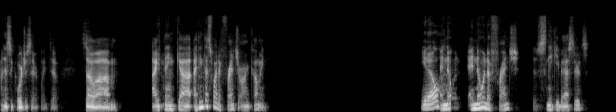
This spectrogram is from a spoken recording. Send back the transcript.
and it's a gorgeous airplane too. So um, I think uh, I think that's why the French aren't coming. You know? and knowing and knowing the French, those sneaky bastards,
